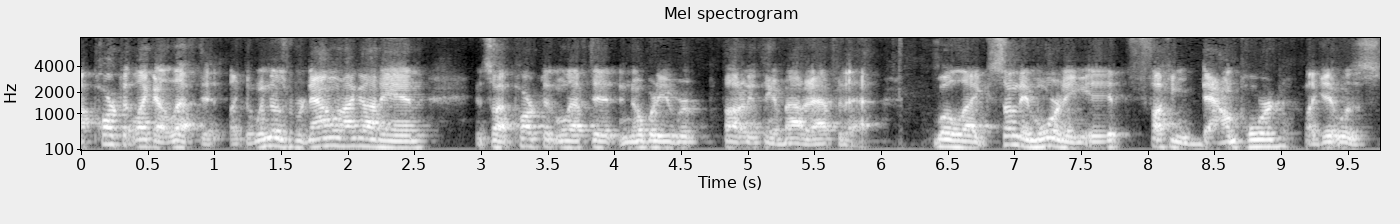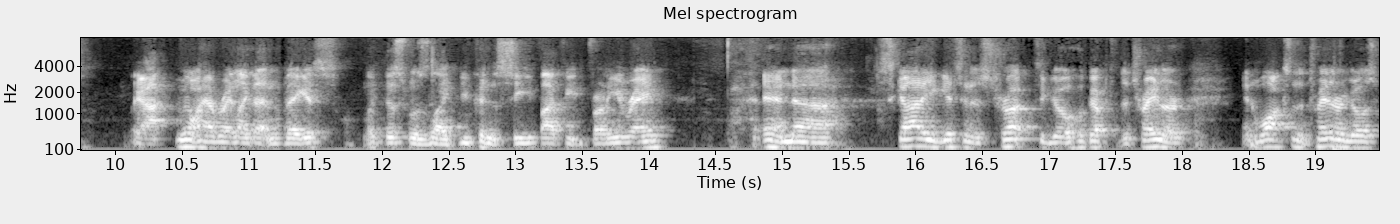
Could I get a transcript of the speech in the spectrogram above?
I parked it like I left it. Like the windows were down when I got in, and so I parked it and left it, and nobody ever thought anything about it after that. Well, like Sunday morning, it fucking downpoured. Like it was like I, we don't have rain like that in Vegas. Like this was like you couldn't see five feet in front of you rain. And uh, Scotty gets in his truck to go hook up to the trailer and walks in the trailer and goes,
